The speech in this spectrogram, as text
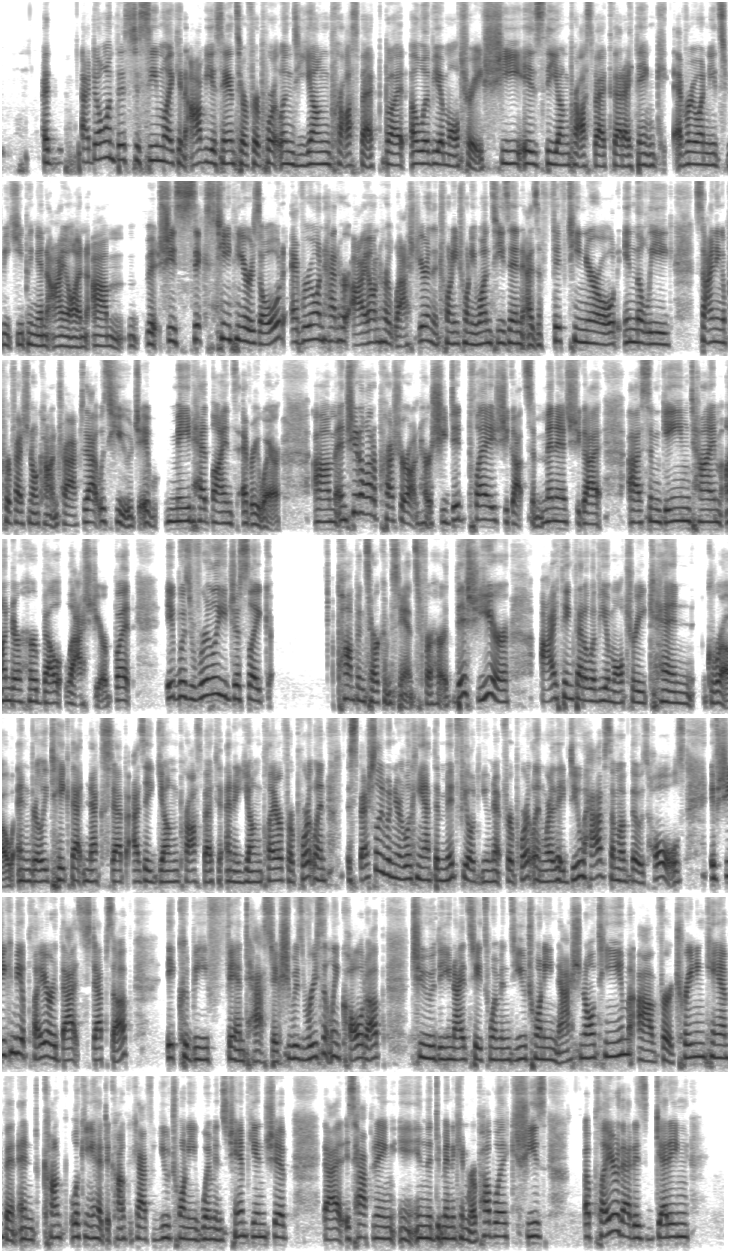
I, I don't want this to seem like an obvious answer for Portland's young prospect, but Olivia Moultrie, she is the young prospect that I think everyone needs to be keeping an eye on. Um, she's 16 years old. Everyone had her eye on her last year in the 2021 season as a 15 year old in the league, signing a professional contract. That was huge. It made headlines everywhere. Um, and she had a lot of pressure on her. She did play, she got some minutes, she got uh, some game time under her belt last year but it was really just like pomp and circumstance for her. This year, I think that Olivia Moultrie can grow and really take that next step as a young prospect and a young player for Portland, especially when you're looking at the midfield unit for Portland, where they do have some of those holes. If she can be a player that steps up, it could be fantastic. She was recently called up to the United States women's U20 national team uh, for a training camp and, and con- looking ahead to CONCACAF U20 women's championship that is happening in, in the Dominican Republic. She's a player that is getting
